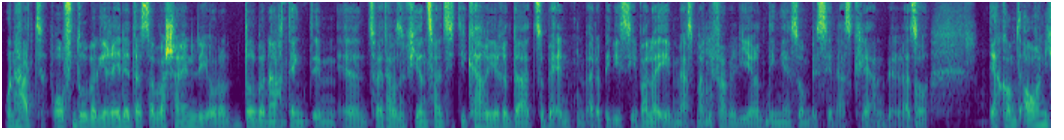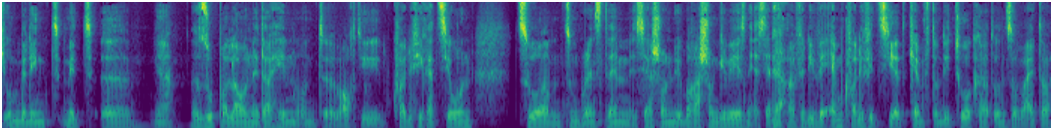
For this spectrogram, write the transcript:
und hat offen darüber geredet, dass er wahrscheinlich oder darüber nachdenkt, im äh, 2024 die Karriere da zu beenden bei der PDC, weil er eben erstmal die familiären Dinge so ein bisschen erst klären will. Also der kommt auch nicht unbedingt mit äh, ja, einer super Laune dahin und äh, auch die Qualifikation zur, zum Grand Slam ist ja schon eine Überraschung gewesen. Er ist ja nicht ja. mal für die WM qualifiziert, kämpft um die Tourcard und so weiter.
